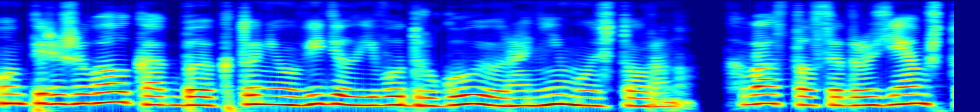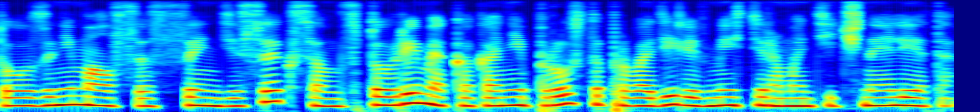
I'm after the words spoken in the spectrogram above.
Он переживал, как бы кто не увидел его другую ранимую сторону. Хвастался друзьям, что занимался с Сэнди сексом, в то время как они просто проводили вместе романтичное лето.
